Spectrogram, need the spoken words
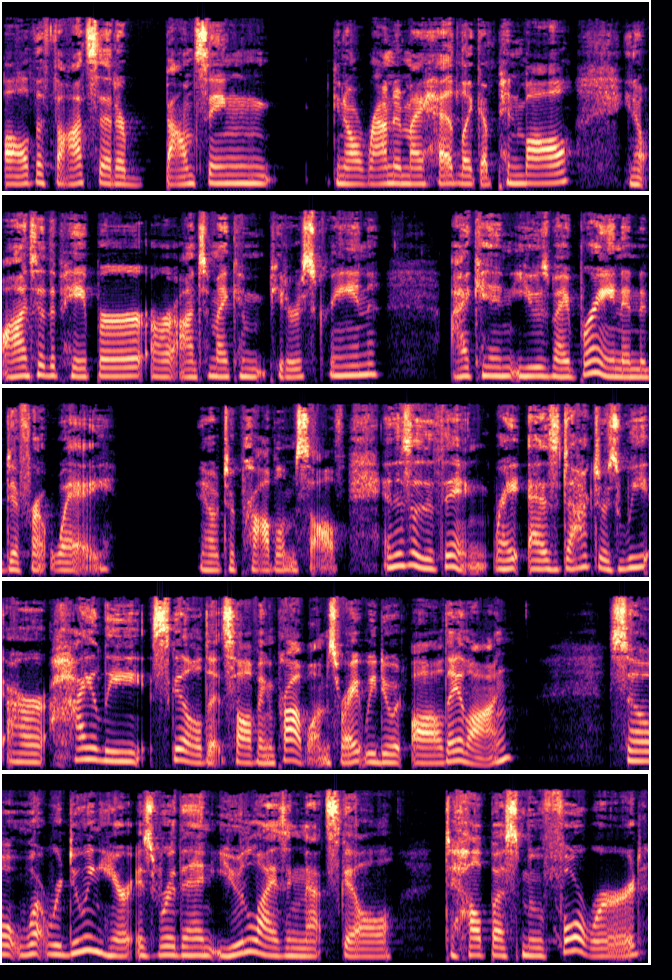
all the thoughts that are bouncing, you know, around in my head like a pinball, you know, onto the paper or onto my computer screen, I can use my brain in a different way. you know, to problem solve. And this is the thing, right? As doctors, we are highly skilled at solving problems, right? We do it all day long. So what we're doing here is we're then utilizing that skill to help us move forward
